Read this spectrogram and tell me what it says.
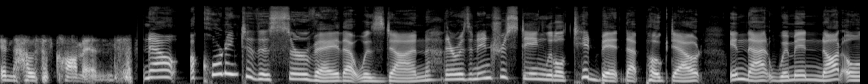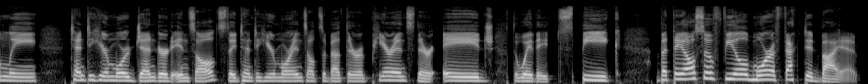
in the House of Commons. Now, according to this survey that was done, there was an interesting little tidbit that poked out in that women not only tend to hear more gendered insults, they tend to hear more insults about their appearance, their age, the way they speak, but they also feel more affected by it.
